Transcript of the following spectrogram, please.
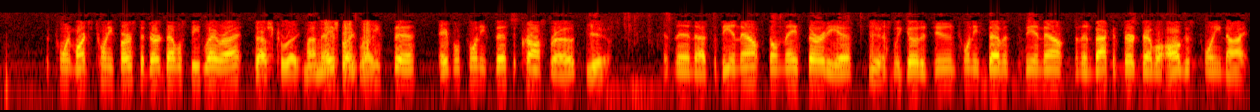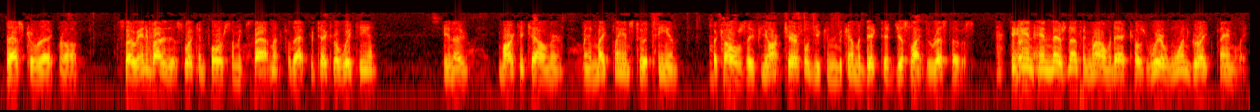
the 20, March 21st at Dirt Devil Speedway, right? That's correct. My next April state race. 25th. April 25th at Crossroads, Yes, and then uh, to be announced on May 30th. yes. Then we go to June 27th to be announced, and then back at Dirt Devil August 29th. That's correct, Rob. So anybody that's looking for some excitement for that particular weekend, you know, mark your calendar and make plans to attend because if you aren't careful, you can become addicted just like the rest of us. And and there's nothing wrong with that because we're one great family,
